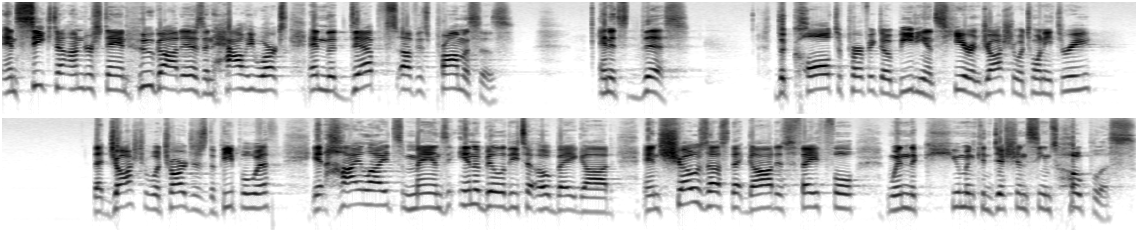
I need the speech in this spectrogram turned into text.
and seek to understand who God is and how He works and the depths of His promises. And it's this the call to perfect obedience here in Joshua 23 that Joshua charges the people with, it highlights man's inability to obey God and shows us that God is faithful when the human condition seems hopeless.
